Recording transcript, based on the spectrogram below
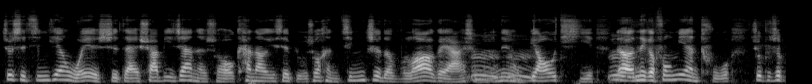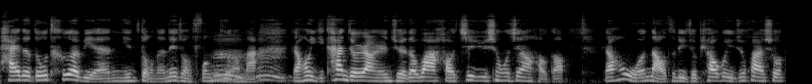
就是今天我也是在刷 B 站的时候看到一些，比如说很精致的 vlog 呀什么的嗯那种嗯标题，嗯呃，那个封面图，就不是拍的都特别你懂的那种风格嘛。然后一看就让人觉得哇，好治愈，生活质量好高。然后我脑子里就飘过一句话说：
